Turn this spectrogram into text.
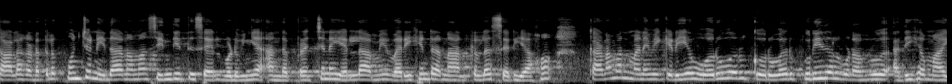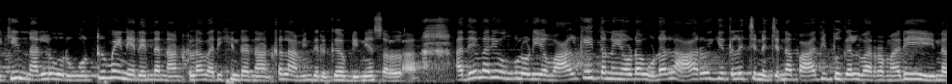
காலகட்டத்தில் கொஞ்சம் நிதானமாக சிந்தித்து செயல்படுவீங்க. அந்த பிரச்சனை எல்லாமே வருகின்ற நாட்களில் சரியாகும். கணவன் மனைவிக்கிடையே ஒருவருக்கொருவர் புரிதல் உணர்வு அதிகமாகி நல்ல ஒரு ஒற்றுமை நிறைந்த நாட்களாக வருகின்ற நாட்கள் அமைந்திருக்கு அப்படின்னே சொல்லலாம். அதே மாதிரி உங்களுடைய வாழ்க்கை துணையோட உடல் ஆரோக்கியத்தில் சின்ன சின்ன பாதிப்புகள் வர்ற மாதிரி இந்த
